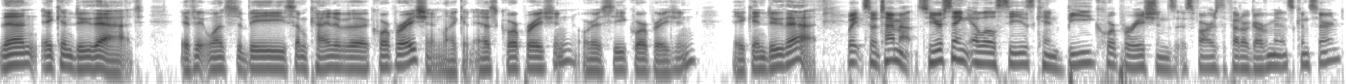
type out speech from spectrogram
then it can do that. If it wants to be some kind of a corporation, like an S corporation or a C corporation, it can do that. Wait, so timeout. So you're saying LLCs can be corporations as far as the federal government is concerned?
